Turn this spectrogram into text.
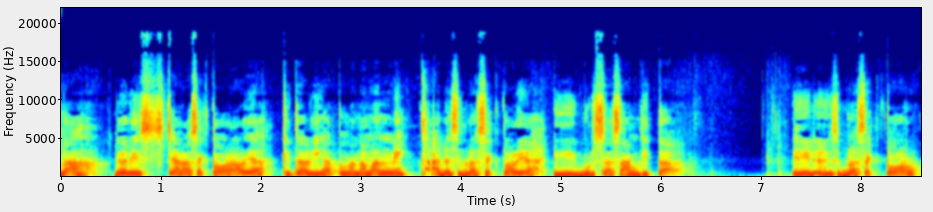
Nah, dari secara sektoral ya, kita lihat teman-teman nih, ada 11 sektor ya di bursa saham kita. Jadi dari 11 sektor,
